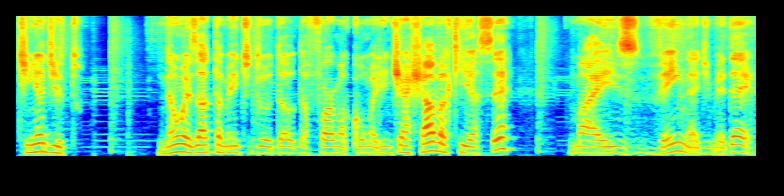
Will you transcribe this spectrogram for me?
tinha dito. Não exatamente do, da, da, forma como a gente achava que ia ser, mas vem né, de Medeia,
